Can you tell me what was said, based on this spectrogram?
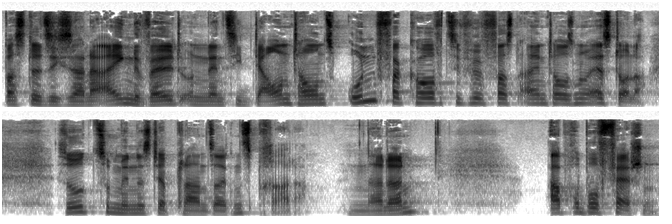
bastelt sich seine eigene Welt und nennt sie Downtowns und verkauft sie für fast 1000 US-Dollar. So zumindest der Plan seitens Prada. Na dann, Apropos Fashion.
